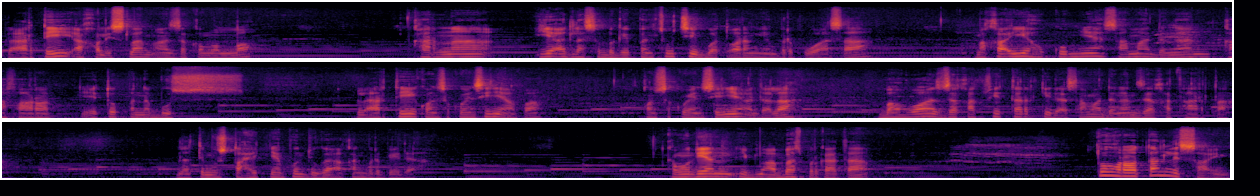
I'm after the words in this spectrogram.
Berarti akal Islam azakumullah karena ia adalah sebagai pensuci buat orang yang berpuasa, maka ia hukumnya sama dengan kafarat, yaitu penebus. Berarti konsekuensinya apa? Konsekuensinya adalah bahwa zakat fitr tidak sama dengan zakat harta. Berarti mustahiknya pun juga akan berbeda. Kemudian Ibnu Abbas berkata, Tuhratan lisaim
